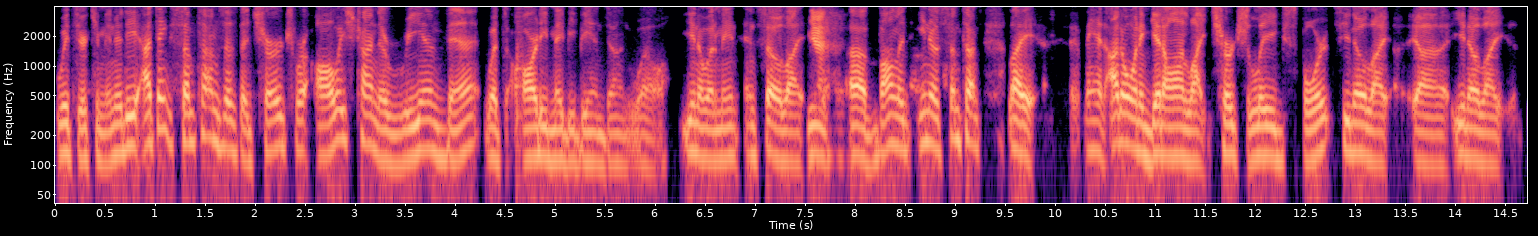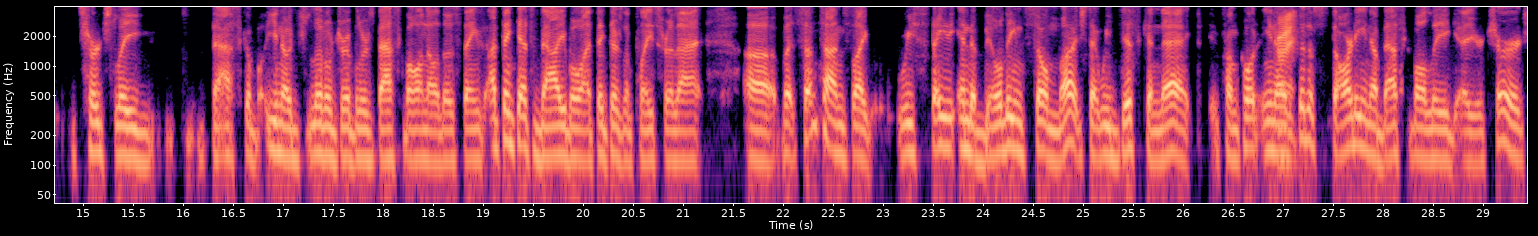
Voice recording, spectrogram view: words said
with your community. I think sometimes as the church, we're always trying to reinvent what's already maybe being done well. You know what I mean? And so like yeah, uh volunteer, you know, sometimes like man, I don't want to get on like church league sports, you know, like uh, you know, like church league basketball, you know, little dribblers, basketball, and all those things. I think that's valuable. I think there's a place for that. Uh, but sometimes, like we stay in the building so much that we disconnect from, you know, right. instead of starting a basketball league at your church,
